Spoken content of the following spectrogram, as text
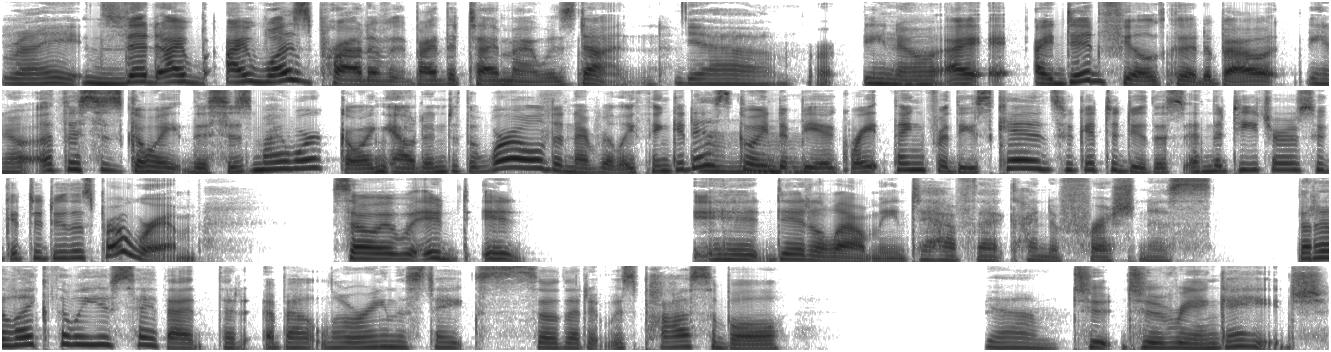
right that i i was proud of it by the time i was done yeah you yeah. know i i did feel good about you know oh, this is going this is my work going out into the world and i really think it is mm-hmm. going to mm-hmm. be a great thing for these kids who get to do this and the teachers who get to do this program so it it it it did allow me to have that kind of freshness but i like the way you say that that about lowering the stakes so that it was possible yeah to to reengage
